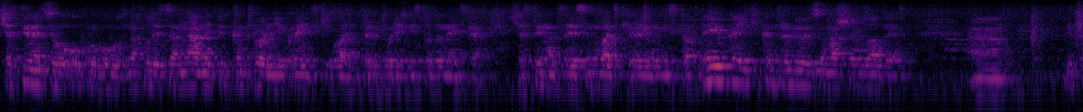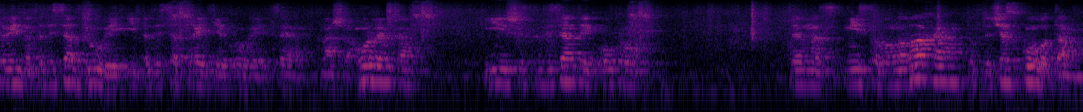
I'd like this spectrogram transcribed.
частина цього округу знаходиться на непідконтрольній українській владі території міста Донецька. Частина це Синуватський район міста Авдеївка, який контролюється нашою владою. Відповідно, 52 і 53 округи це наша Горлівка. І 60-й округ це в нас місто Волноваха, тобто частково там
